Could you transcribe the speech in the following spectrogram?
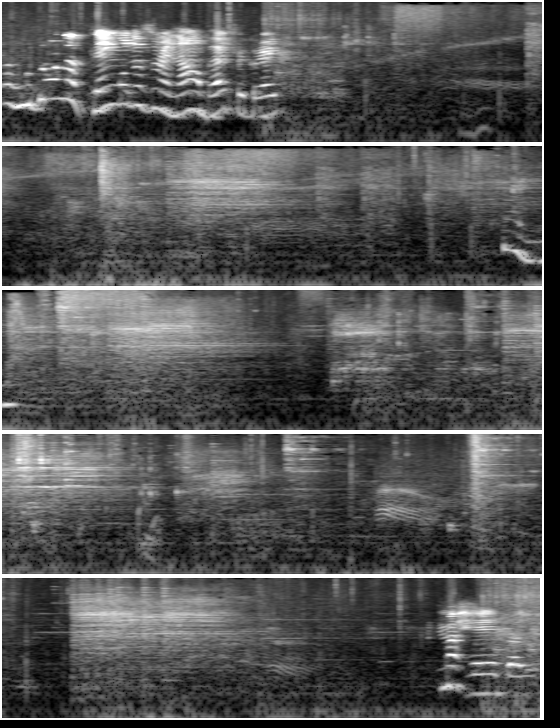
Oh, we're doing the thing with us right now, Patrick, right? Mm-hmm. Hmm. Head, by the way.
